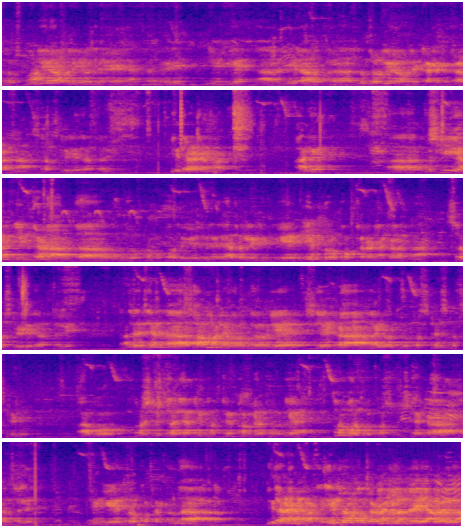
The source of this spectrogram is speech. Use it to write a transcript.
ಸೂಕ್ಷ್ಮ ನೀರಾವರಿ ಯೋಜನೆ ಅಂತ ಹೇಳಿ ನಿಮಗೆ ನೀರಾವರಿ ತುಂತುರು ನೀರಾವರಿ ಘಟಕಗಳನ್ನ ಸಬ್ಸಿಡಿ ವಿತರಣೆ ಮಾಡ್ತೀವಿ. ಹಾಗೆ ಕೃಷಿ ಯಾಂತ್ರೀಕರಣ ಅಂತ ಒಂದು ಪ್ರಮುಖವಾದ ಯೋಜನೆ ಇದೆ. ಅದರಲ್ಲಿ ನಿಮಗೆ ಯಂತ್ರೋಪಕರಣಗಳನ್ನ ಸಬ್ಸಿಡಿ ದರದಲ್ಲಿ ಅಂದ್ರೆ ಜನ ಸಾಮಾನ್ಯ ವರ್ಗದವರಿಗೆ ಶೇಕಡ ಐವತ್ತು ಪರ್ಸೆಂಟ್ ಸಬ್ಸಿಡಿ ಹಾಗೂ ಪರಿಶಿಷ್ಟ ಜಾತಿ ಮತ್ತೆ ಪಂಗಡದವರಿಗೆ ತೊಂಬತ್ತು ಪರ್ಸೆಂಟ್ ಶೇಕಡ ದರದಲ್ಲಿ ನಿಮಗೆ ಯಂತ್ರೋಪಕರಣ ವಿತರಣೆ ಮಾಡ್ತೀವಿ. ಯಂತ್ರೋಪಕರಣಗಳಂದ್ರೆ ಯಾವೆಲ್ಲ?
